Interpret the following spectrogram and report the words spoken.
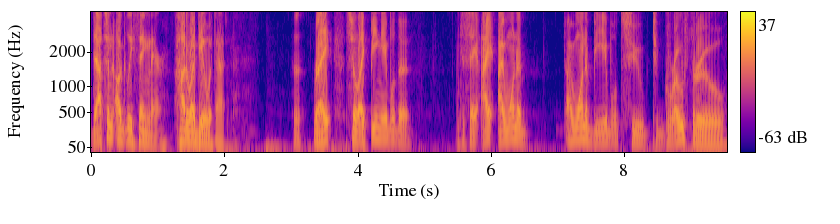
that's an ugly thing there. How do I deal with that?" Right? So like being able to to say I I want to I want to be able to to grow through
